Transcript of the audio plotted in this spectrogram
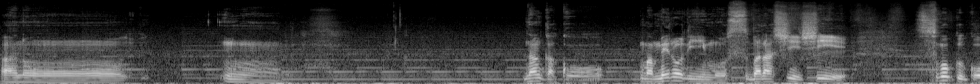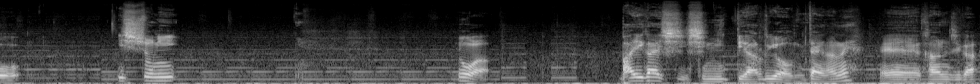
あのー、うん。なんかこう、まあ、メロディーも素晴らしいしすごくこう一緒に要は倍返ししに行ってやるよみたいなね、えー、感じが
